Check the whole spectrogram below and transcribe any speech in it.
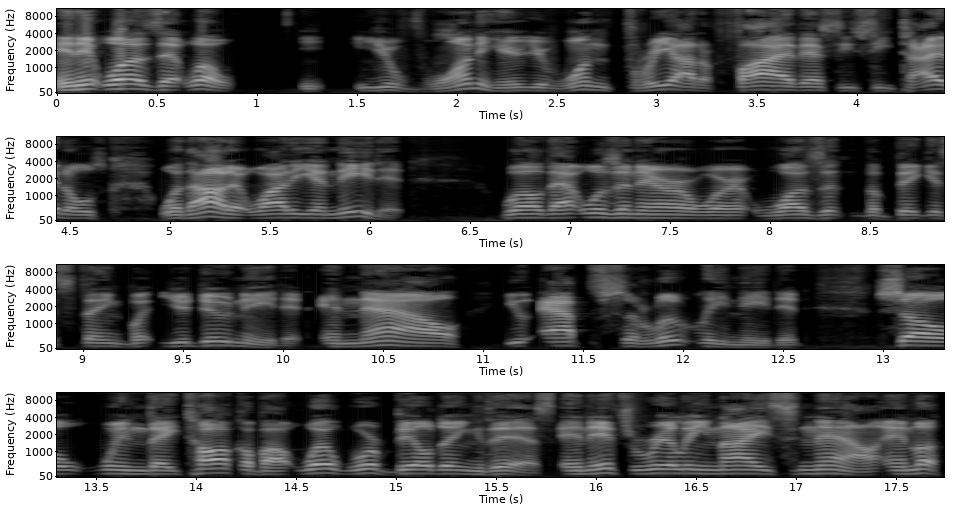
and it was that. Well, you've won here. You've won three out of five SEC titles. Without it, why do you need it? Well, that was an era where it wasn't the biggest thing, but you do need it. And now you absolutely need it. So when they talk about, well, we're building this and it's really nice now. And look,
